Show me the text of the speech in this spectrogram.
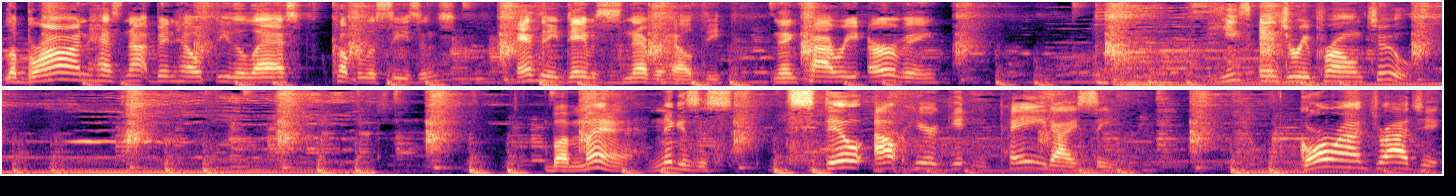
LeBron has not been healthy the last couple of seasons. Anthony Davis is never healthy. And then Kyrie Irving, he's injury prone too. But man, niggas is still out here getting paid, I see. Goran Dragic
